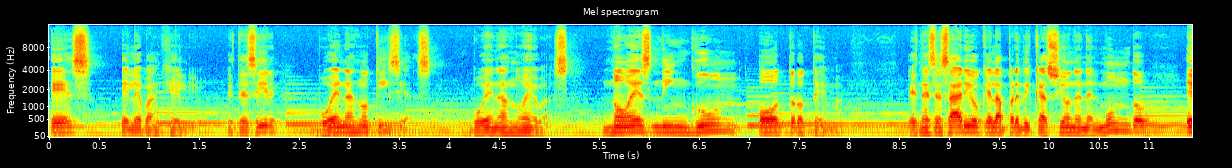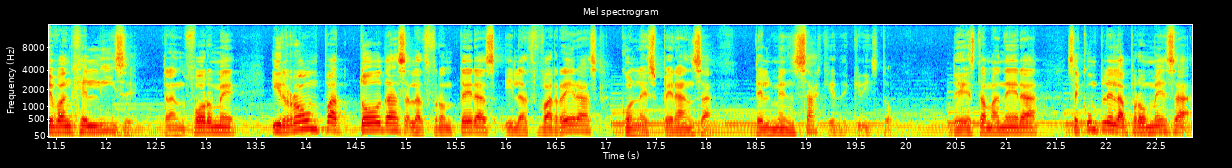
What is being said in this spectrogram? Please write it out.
es el Evangelio, es decir, buenas noticias, buenas nuevas. No es ningún otro tema. Es necesario que la predicación en el mundo evangelice, transforme y rompa todas las fronteras y las barreras con la esperanza del mensaje de Cristo. De esta manera se cumple la promesa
